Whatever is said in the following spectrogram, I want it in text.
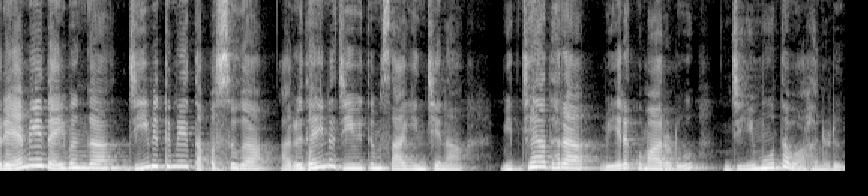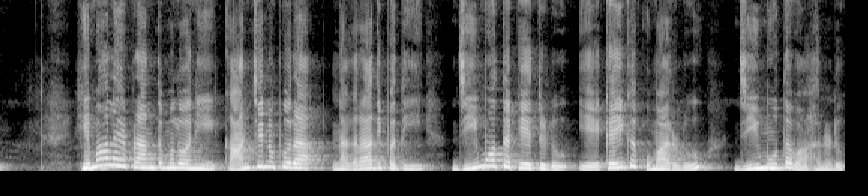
ప్రేమే దైవంగా జీవితమే తపస్సుగా అరుదైన జీవితం సాగించిన విద్యాధర వీరకుమారుడు జీమూత వాహనుడు. హిమాలయ ప్రాంతంలోని కాంచనపుర నగరాధిపతి జీమూతకేతుడు ఏకైక కుమారుడు జీమూత వాహనుడు.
